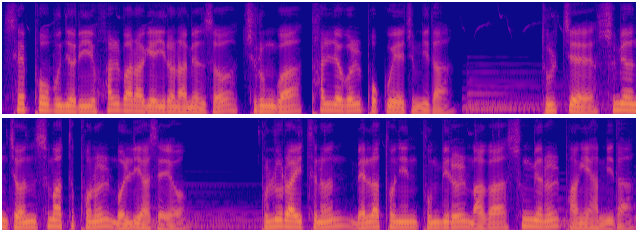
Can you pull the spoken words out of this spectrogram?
세포 분열이 활발하게 일어나면서 주름과 탄력을 복구해 줍니다. 둘째, 수면 전 스마트폰을 멀리 하세요. 블루라이트는 멜라토닌 분비를 막아 숙면을 방해합니다.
